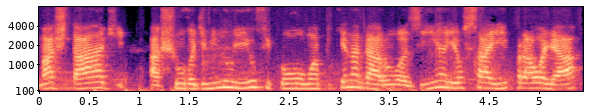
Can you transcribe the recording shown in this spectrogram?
Mais tarde, a chuva diminuiu, ficou uma pequena garoazinha e eu saí para olhar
